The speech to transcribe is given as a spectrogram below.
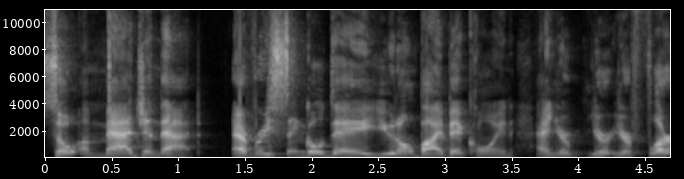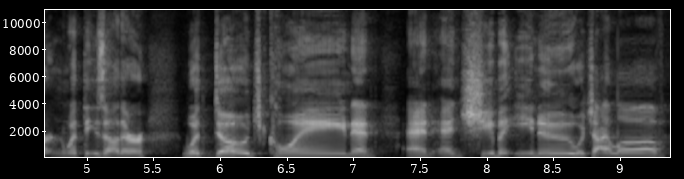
So imagine that. Every single day you don't buy bitcoin and you're you're you're flirting with these other with dogecoin and and and shiba inu which i love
